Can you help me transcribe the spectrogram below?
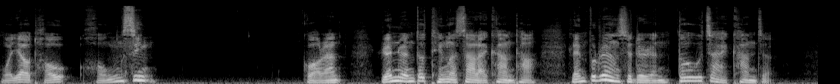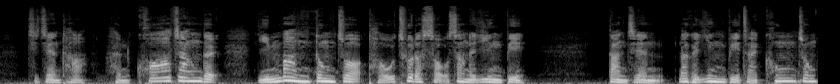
我要投红心。果然，人人都停了下来看他，连不认识的人都在看着。只见他很夸张的以慢动作投出了手上的硬币，但见那个硬币在空中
